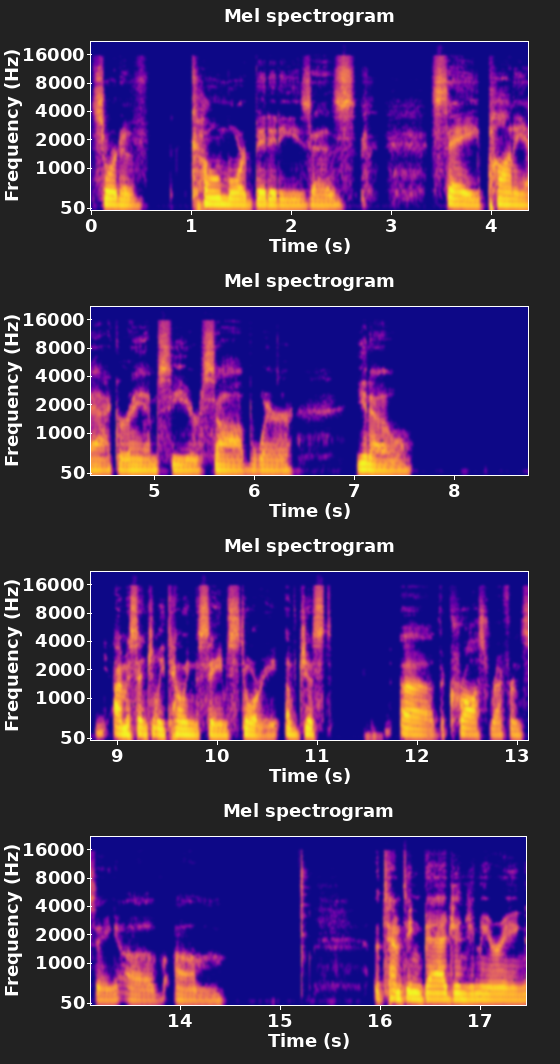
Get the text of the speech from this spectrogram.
sort of comorbidities as, say, Pontiac or AMC or Saab, where, you know, I'm essentially telling the same story of just uh, the cross referencing of um, attempting badge engineering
